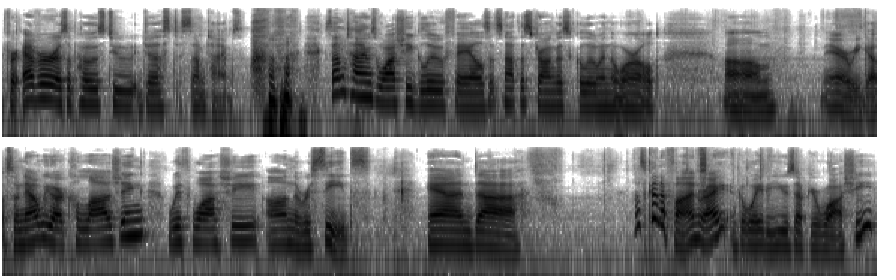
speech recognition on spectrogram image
forever as opposed to just sometimes. sometimes washi glue fails. It's not the strongest glue in the world. Um, there we go. So now we are collaging with washi on the receipts. And uh, that's kind of fun, right? A good way to use up your washi.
